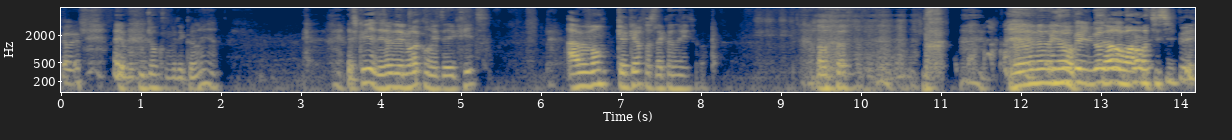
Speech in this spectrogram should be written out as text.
quand même. Ah, Il y a beaucoup de gens qui ont fait des conneries. hein. Est-ce qu'il y a déjà des lois qui ont été écrites? Avant que quelqu'un fasse la connerie, tu vois Non, non, non, Ils non, ont fait une loi dans on va anticiper.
